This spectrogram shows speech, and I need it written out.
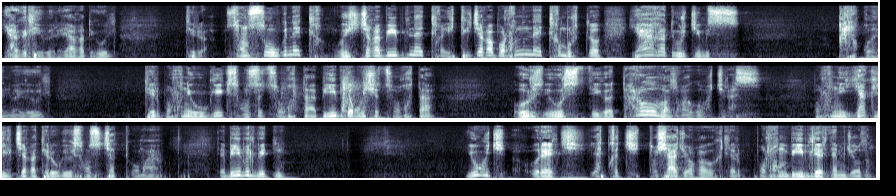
Яг л хэвээр. Ягаад гэвэл тэр сонссон үг нь адилхан, уншиж байгаа Библи нь адилхан, итгэж байгаа Бурхан нь адилхан мөртлөө яагаад үр жимс гарахгүй байна вэ гэвэл тэр Бурханы үгийг сонсож суухтаа, Библийг уншиж суухтаа өөрсдийгөө даруй болгоогүй учраас Бурханы яг хэлж байгаа тэр үгийг сонсч чаддаг юм аа. Тэгээ Библи бидэнд юу гэж уриалж, ятгах, тушааж байгаа вэ гэхээр Бурхан Библиэр дамжуулан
